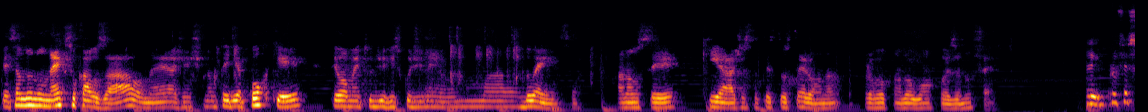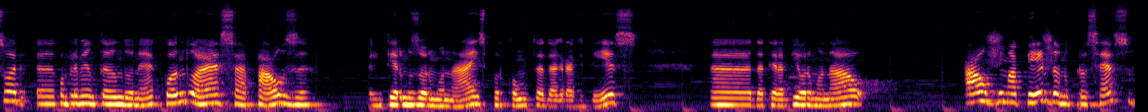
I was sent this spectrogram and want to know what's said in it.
Pensando no nexo causal, né, a gente não teria por que ter aumento de risco de nenhuma doença, a não ser que haja essa testosterona provocando alguma coisa no feto. Professor, uh, complementando, né, quando há essa pausa em termos hormonais por conta da gravidez, uh, da terapia hormonal, há alguma perda no processo?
